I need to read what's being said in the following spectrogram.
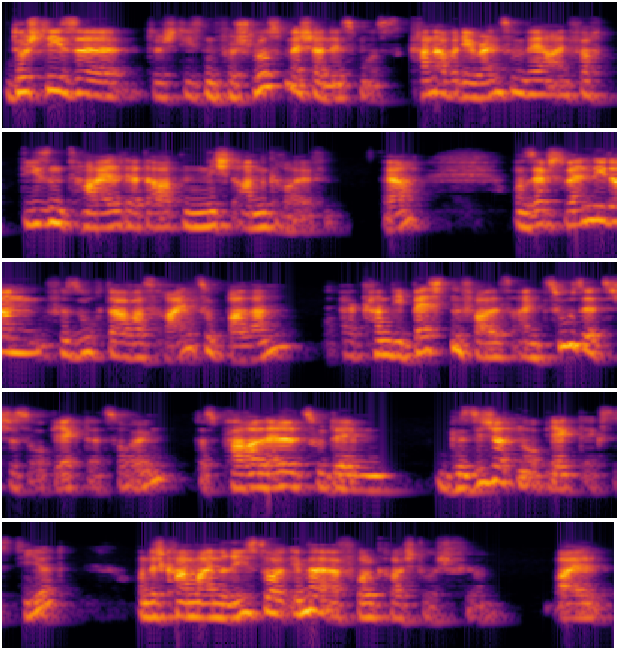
Durch diese, durch diesen Verschlussmechanismus kann aber die Ransomware einfach diesen Teil der Daten nicht angreifen. Ja? Und selbst wenn die dann versucht, da was reinzuballern, äh, kann die bestenfalls ein zusätzliches Objekt erzeugen, das parallel zu dem gesicherten Objekt existiert. Und ich kann meinen Restore immer erfolgreich durchführen. Weil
